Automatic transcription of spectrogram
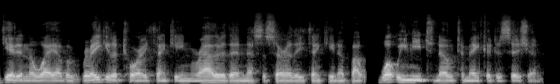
get in the way of a regulatory thinking rather than necessarily thinking about what we need to know to make a decision.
